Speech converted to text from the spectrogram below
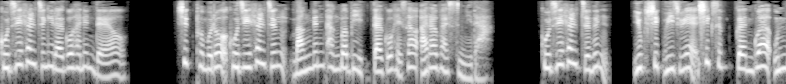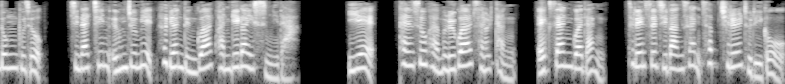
고지혈증이라고 하는데요. 식품으로 고지혈증 막는 방법이 있다고 해서 알아봤습니다. 고지혈증은 육식 위주의 식습관과 운동 부족, 지나친 음주 및 흡연 등과 관계가 있습니다. 이에 탄수화물과 설탕, 액상과당, 트랜스 지방산 섭취를 줄이고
